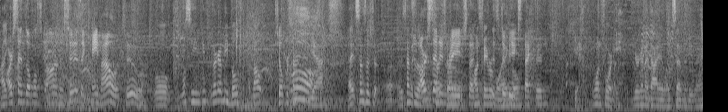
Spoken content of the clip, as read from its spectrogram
I, Arsene's almost gone as soon as it came out too. well, we'll see. They're gonna be both about kill percent. Oh. Yeah. It sends such a, uh, it sends With a- Arsene such a enraged, that's unfavorable it's to be angle. expected. Yeah, 140. You're gonna die at like 70, man.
